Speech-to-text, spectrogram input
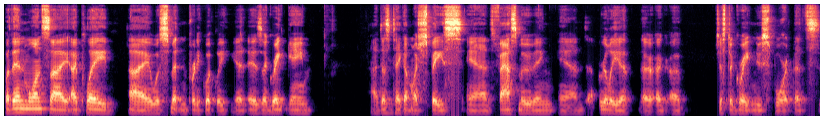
But then once I, I played, Uh, I was smitten pretty quickly. It is a great game. It doesn't take up much space and fast moving and uh, really a, a, a, just a great new sport that's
